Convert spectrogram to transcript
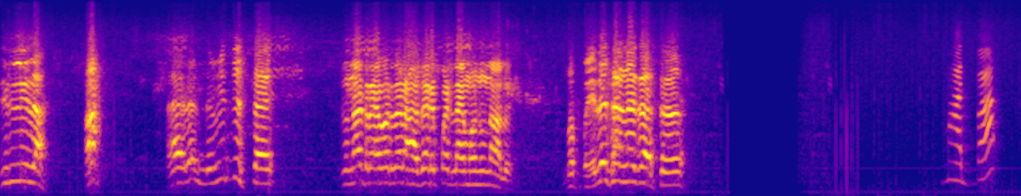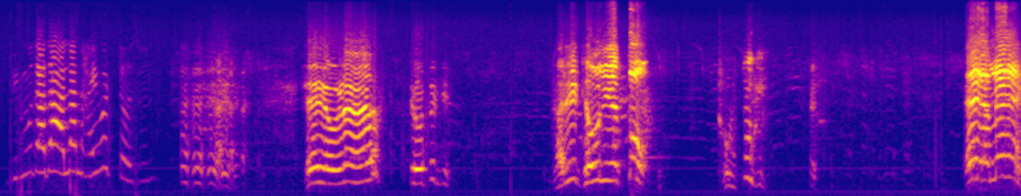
दिल्लीला. हा? अरे नवीन दिसताय. जुना ड्रायव्हर जरा आजारी पडलाय म्हणून आलोय. मग पहिले सांगायचं असं? माधबा भीमू दादा आला नाही वाटतं अजून? हे एवढं? ठेवतो की घरी ठेवून येतो. ठेवतो की. ए यमे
